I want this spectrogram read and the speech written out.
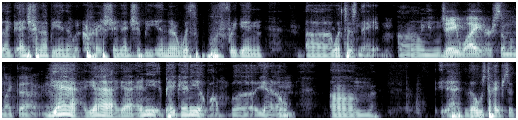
like Ed should not be in there with Christian. Ed should be in there with, with friggin' uh, what's his name? Um, Jay White or someone like that. yeah, yeah, yeah. Any pick any of them. Uh, you know, Mm. um, yeah, those types of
